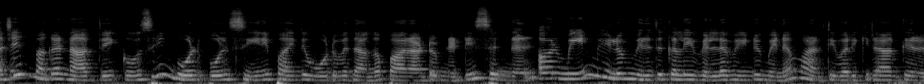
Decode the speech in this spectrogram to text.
அஜித் மகன் ஆத்விக் உசைன் போல்ட் போல் சீறி பாய்ந்து ஓடுவதாக பாராட்டும் நெட்டிசன்கள் அவர் மேன்மேலும் விருதுகளை வெல்ல வேண்டும் வேண்டும் என வாழ்த்தி வருகிறார்கள்.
